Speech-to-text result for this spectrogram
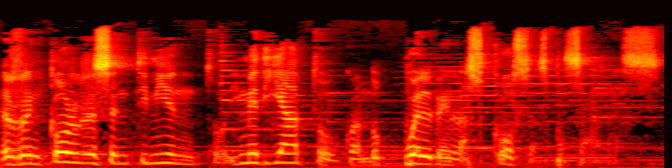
el rencor, el resentimiento inmediato cuando vuelven las cosas pasadas,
